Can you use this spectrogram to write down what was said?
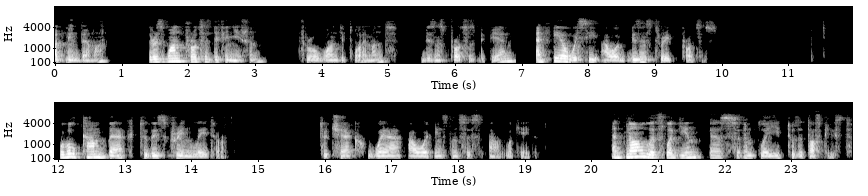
Admin demo, there is one process definition through one deployment, business process BPM, and here we see our business trip process. We will come back to this screen later to check where our instances are located. And now let's log in as employee to the task list.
